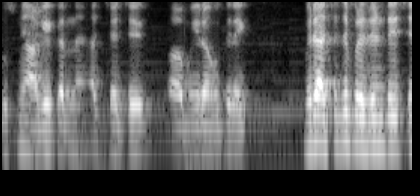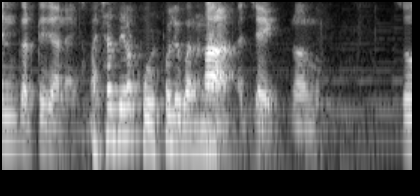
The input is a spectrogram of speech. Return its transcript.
उसमें आगे करना है। अच्छे अच्छे मेरा मतलब एक मेरा अच्छे से प्रेजेंटेशन करते जाना है। अच्छा तेरा पोर्टफोलियो बनाना हाँ। अच्छा है नॉर्मली सो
